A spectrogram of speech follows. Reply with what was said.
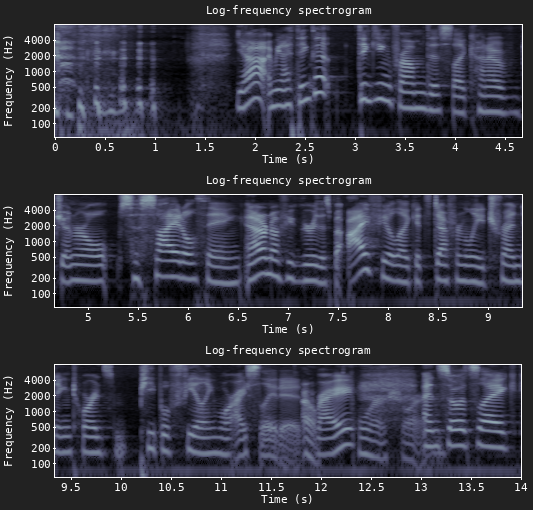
Yeah, I mean, I think that thinking from this like kind of general societal thing, and I don't know if you agree with this, but I feel like it's definitely trending towards people feeling more isolated, Oh, right? for sure. And so it's like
